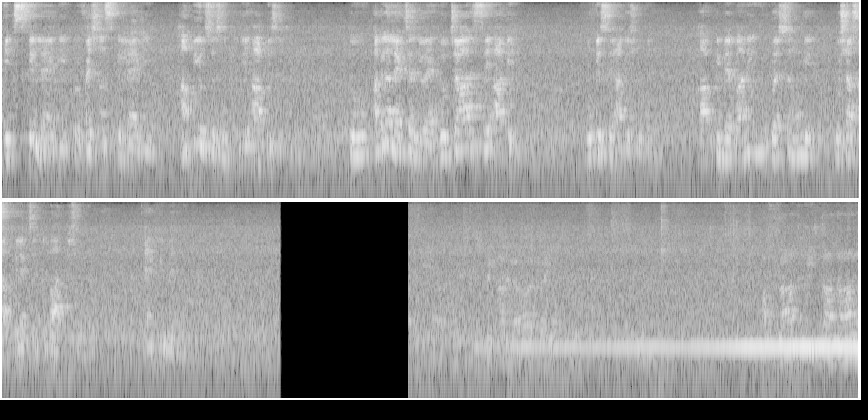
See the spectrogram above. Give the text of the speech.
ایک سکل رہے گی پروفیشنل سکل رہے گی۔ ہم بھی اسے سیکھیں گے، آپ بھی سیکھیں گے۔ تو اگلا لیکچر جو ہے، وہ چار سے آگے۔ وہ اس سے آگے شروع کریں۔ آپ کی مہربانی کوشچن ہوں گے، وہ شاہ صاحب کے لیکچر کے بعد میں شروع کریں۔ تھینک یو ویری مچ افراد کی تعداد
